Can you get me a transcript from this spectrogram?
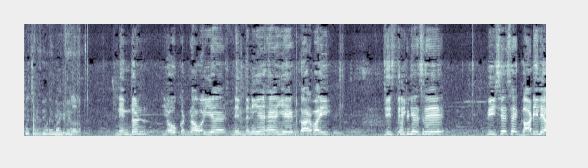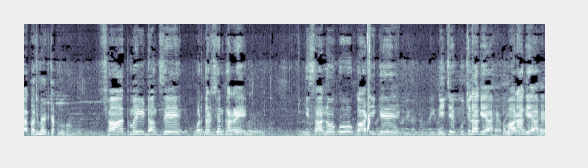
चक मोड़े माइक के निंदन योग घटना हुई है निंदनीय है ये कार्रवाई जिस तरीके से पीछे से गाड़ी ले आकर मैं शांतमयी ढंग से प्रदर्शन कर रहे। किसानों को गाड़ी के नीचे कुचला गया है मारा गया है।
